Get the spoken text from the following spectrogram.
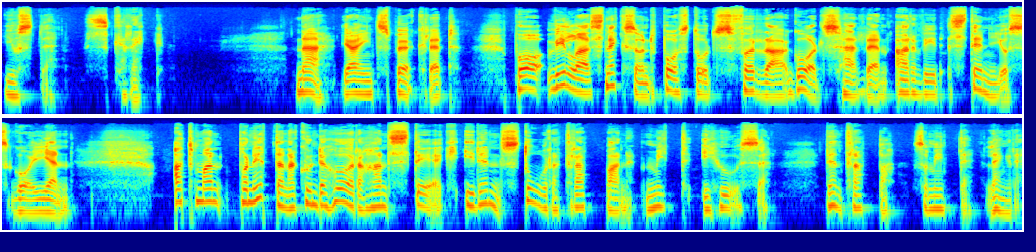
Just det, skräck. Nej, jag är inte spökrädd. På Villa Snäcksund påstods förra gårdsherren Arvid Stenjus gå igen. Att man på nätterna kunde höra hans steg i den stora trappan mitt i huset. Den trappa som inte längre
